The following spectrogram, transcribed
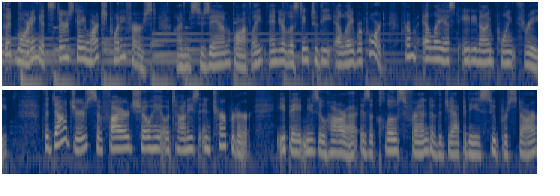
Good morning. It's Thursday, March 21st. I'm Suzanne Whatley, and you're listening to the LA Report from LAist 89.3. The Dodgers have fired Shohei Ohtani's interpreter. Ippei Mizuhara is a close friend of the Japanese superstar.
